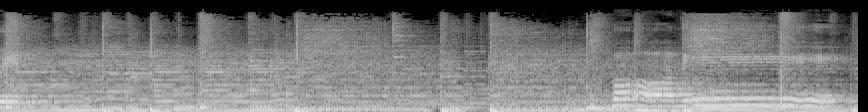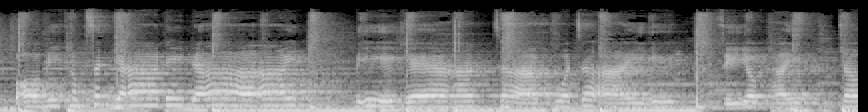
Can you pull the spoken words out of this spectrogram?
วิตบ่มีบ่มีคำสัญญาใดๆมีแค่หักจากหัวใจสิยกให้เจ้า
